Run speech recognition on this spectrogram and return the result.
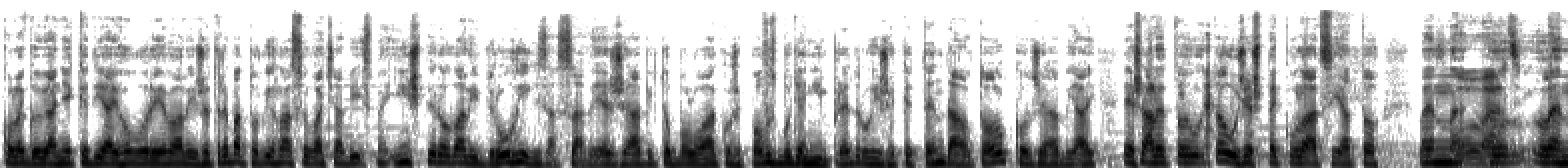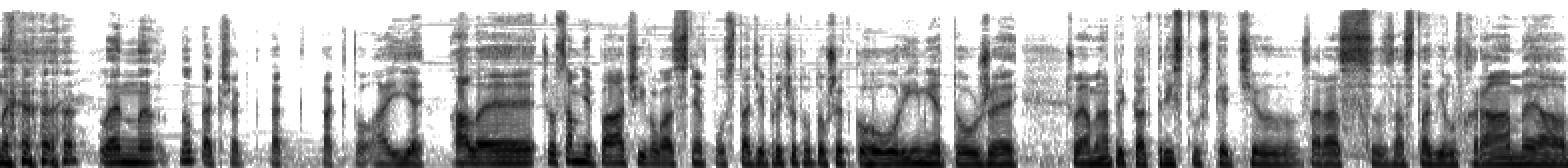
kolegovia niekedy aj hovorievali, že treba to vyhlasovať, aby sme inšpirovali druhých zasa, vieš, že aby to bolo akože povzbudením pre druhých, že keď ten dal toľko, že aby aj, vieš, ale to, to už je špekulácia, to len, len, len, no tak však tak, tak to aj je. Ale čo sa mne páči vlastne v podstate, prečo toto všetko hovorím, je to, že čo ja napríklad Kristus, keď sa raz zastavil v chráme a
